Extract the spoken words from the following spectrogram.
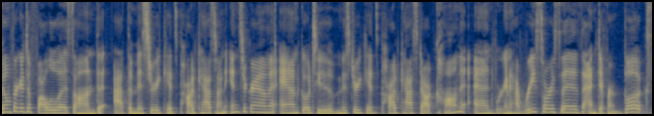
Don't forget to follow us on the at the Mystery Kids Podcast on Instagram and go to mysterykidspodcast.com and we're going to have resources and different books.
